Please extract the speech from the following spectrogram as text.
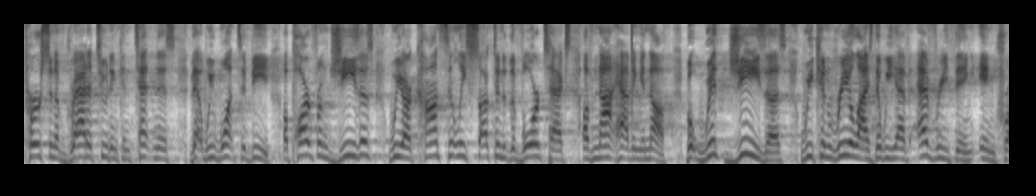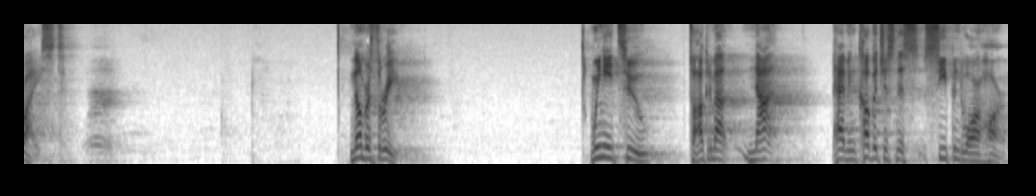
person of gratitude and contentness that we want to be. Apart from Jesus, we are constantly sucked into the vortex of not having enough. But with Jesus, we can realize that we have everything in Christ. Number three, we need to, talking about not having covetousness seep into our heart.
